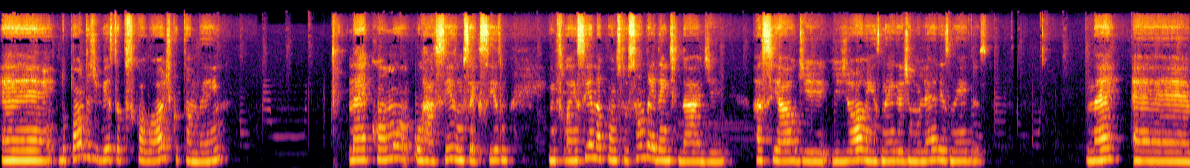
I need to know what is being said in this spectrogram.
É, do ponto de vista psicológico também, né? Como o racismo, o sexismo influencia na construção da identidade racial de, de jovens negras, de mulheres negras, né? É,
